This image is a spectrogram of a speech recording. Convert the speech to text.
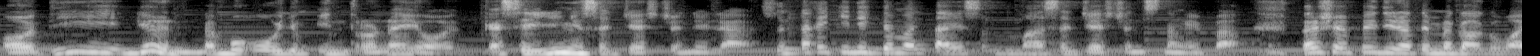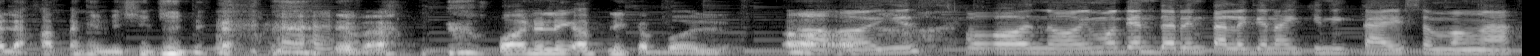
O di, yun, nabuo yung intro na yon Kasi yun yung suggestion nila. So nakikinig naman tayo sa mga suggestions ng iba. Pero syempre, di natin magagawa lahat ng hinihingi nila. di ba? Kung ano lang applicable. Oo, yes po, no? Yung maganda rin talaga nakikinig tayo sa mga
